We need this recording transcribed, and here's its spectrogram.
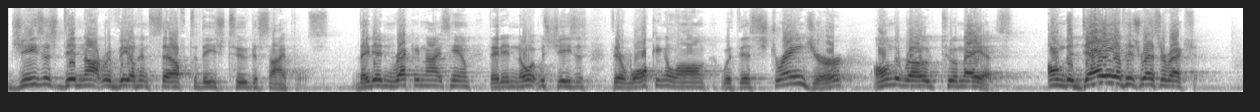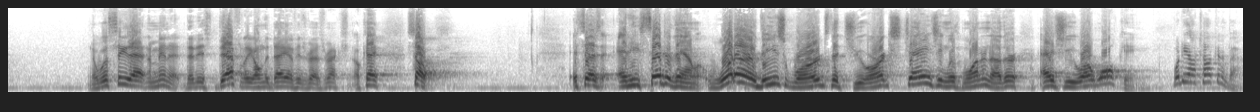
Jesus did not reveal himself to these two disciples. They didn't recognize him, they didn't know it was Jesus. They're walking along with this stranger on the road to Emmaus on the day of his resurrection. Now, we'll see that in a minute, that it's definitely on the day of his resurrection. Okay? So, it says, And he said to them, What are these words that you are exchanging with one another as you are walking? What are y'all talking about?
